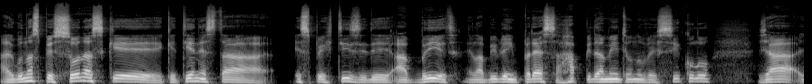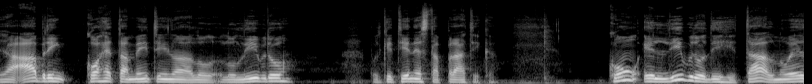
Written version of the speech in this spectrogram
Algumas pessoas que, que têm esta expertise de abrir a Bíblia impressa rapidamente no versículo já, já abrem corretamente no, livro, porque tem esta prática. Com o livro digital não é,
